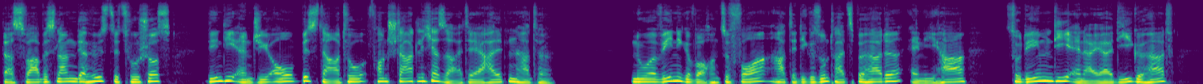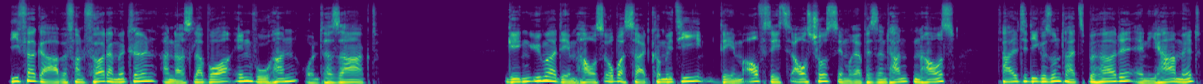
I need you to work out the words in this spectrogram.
Das war bislang der höchste Zuschuss, den die NGO bis dato von staatlicher Seite erhalten hatte. Nur wenige Wochen zuvor hatte die Gesundheitsbehörde NIH, zu dem die NIRD gehört, die Vergabe von Fördermitteln an das Labor in Wuhan untersagt. Gegenüber dem House Oversight Committee, dem Aufsichtsausschuss im Repräsentantenhaus, teilte die Gesundheitsbehörde NIH mit,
